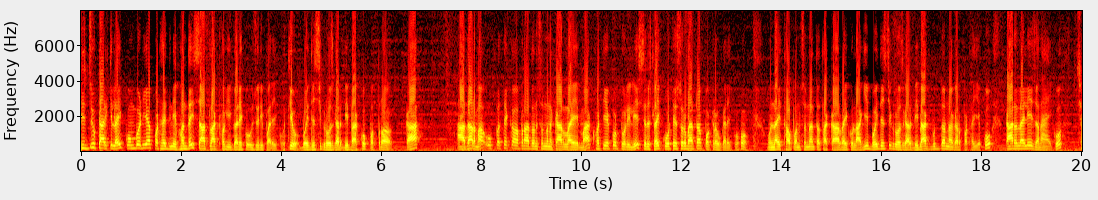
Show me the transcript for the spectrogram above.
बिजु कार्कीलाई कोम्बोडिया पठाइदिने भन्दै सात लाख ठगी गरेको उजुरी परेको थियो। वैदेशिक रोजगार विभागको पत्रका आधारमा उपत्यका अपराध अनुसन्धान कार्यालयमा खटिएको टोलीले श्रेष्ठलाई कोटेश्वरबाट पक्राउ गरेको हो। उनलाई थप अनुसन्धान तथा कारवाहीको लागि वैदेशिक रोजगार विभाग बुद्ध नगर पठाइएको कार्यालयले जनाएको छ।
